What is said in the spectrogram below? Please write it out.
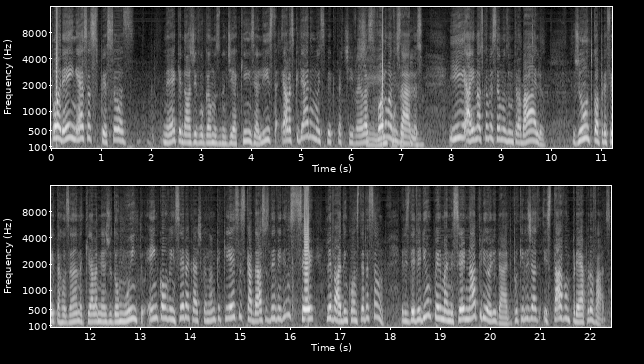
Porém, essas pessoas né, que nós divulgamos no dia 15 a lista, elas criaram uma expectativa, elas Sim, foram avisadas. certeza. E aí nós começamos um trabalho junto com a prefeita Rosana, que ela me ajudou muito em convencer a Caixa Econômica que esses cadastros deveriam ser levados em consideração. Eles deveriam permanecer na prioridade, porque eles já estavam pré-aprovados.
